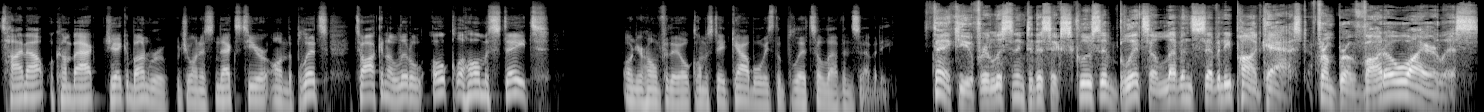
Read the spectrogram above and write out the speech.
Timeout. We'll come back. Jacob Unruh will join us next here on the Blitz, talking a little Oklahoma State on your home for the Oklahoma State Cowboys, the Blitz 1170. Thank you for listening to this exclusive Blitz 1170 podcast from Bravado Wireless.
